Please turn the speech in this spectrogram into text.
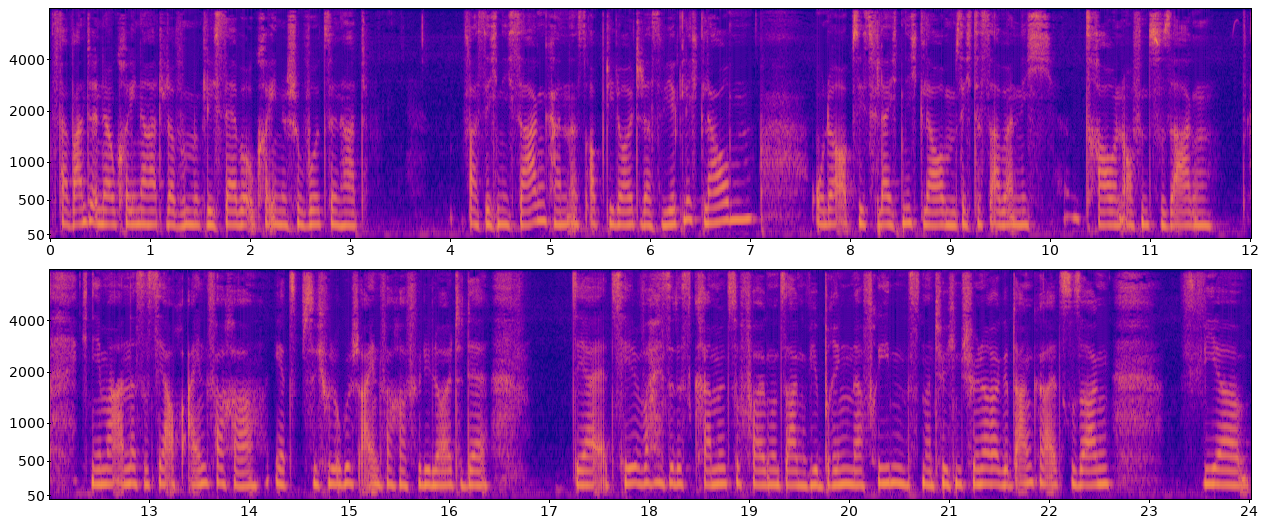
Verwandte in der Ukraine hat oder womöglich selber ukrainische Wurzeln hat. Was ich nicht sagen kann, ist, ob die Leute das wirklich glauben oder ob sie es vielleicht nicht glauben, sich das aber nicht trauen, offen zu sagen. Ich nehme an, es ist ja auch einfacher, jetzt psychologisch einfacher für die Leute, der, der Erzählweise des Kreml zu folgen und sagen, wir bringen da Frieden. Das ist natürlich ein schönerer Gedanke, als zu sagen, wir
